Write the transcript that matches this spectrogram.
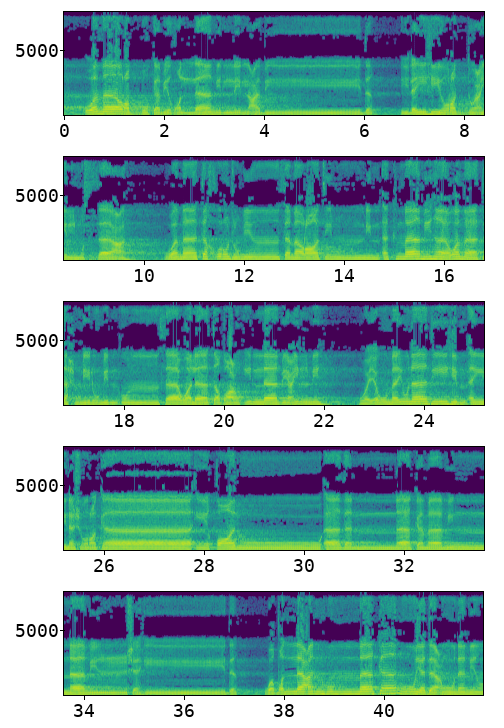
وَمَا رَبُّكَ بِظَلَّامٍ لِّلْعَبِيدِ إِلَيْهِ يُرَدُّ عِلْمُ السَّاعَةِ وَمَا تَخْرُجُ مِن ثَمَرَاتٍ مِّنْ أَكْمَامِهَا وَمَا تَحْمِلُ مِنْ أُنثَىٰ وَلَا تَضَعُ إِلَّا بِعِلْمِهِ وَيَوْمَ يُنَادِيهِمْ أَيْنَ شُرَكَائِي قَالُوا آذَنَّاكَ مَا مِنَّا مِن شَهِيدٍ وَضَلَّ عَنْهُم مَّا كَانُوا يَدْعُونَ مِن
